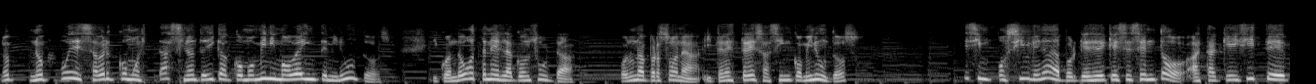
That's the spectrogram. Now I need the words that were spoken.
No, puedes saber cómo estás si no te dedica como mínimo 20 minutos. Y cuando vos tenés la consulta con una persona y tenés 3 a 5 minutos, es imposible nada, porque desde que se sentó hasta que hiciste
